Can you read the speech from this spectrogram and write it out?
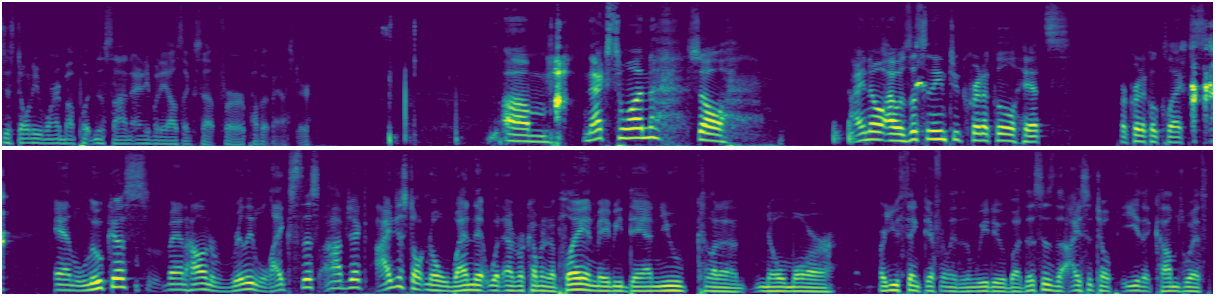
just don't even worry about putting this on anybody else except for Puppet Master. Um, next one. So, I know I was listening to Critical Hits or Critical Clicks, and Lucas Van Holland really likes this object. I just don't know when it would ever come into play, and maybe Dan, you kind of know more or you think differently than we do. But this is the isotope E that comes with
